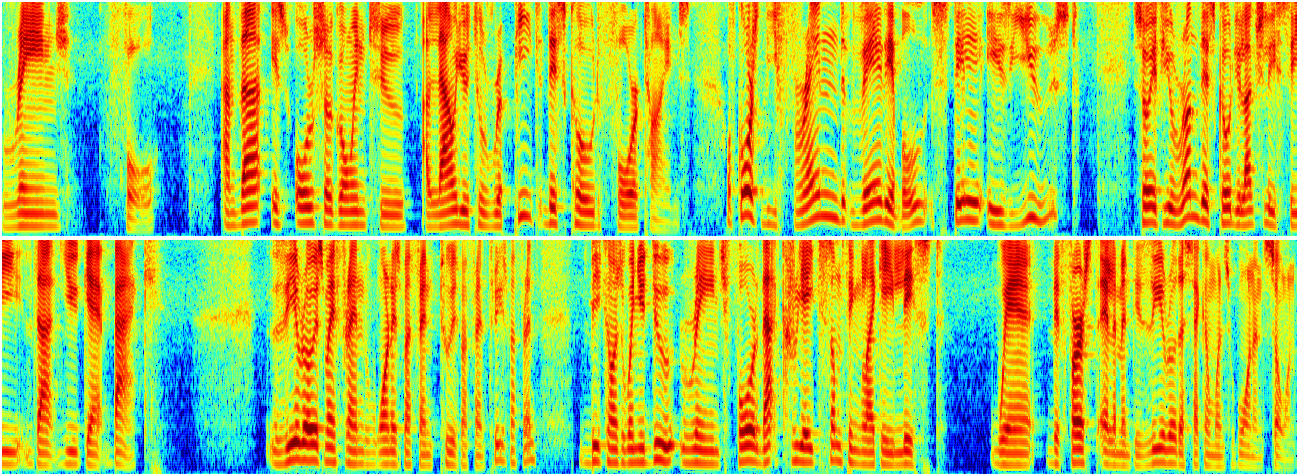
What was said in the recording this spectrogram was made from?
range 4. And that is also going to allow you to repeat this code four times. Of course, the friend variable still is used. So if you run this code, you'll actually see that you get back 0 is my friend, 1 is my friend, 2 is my friend, 3 is my friend because when you do range 4, that creates something like a list where the first element is 0, the second one's 1, and so on.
